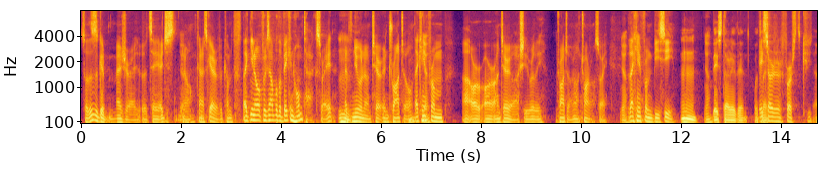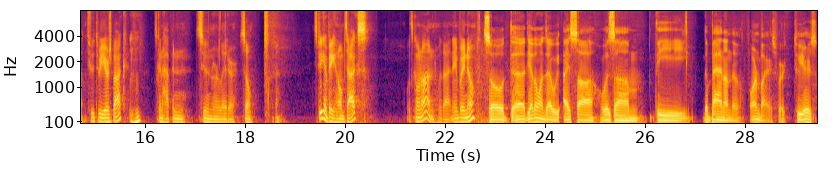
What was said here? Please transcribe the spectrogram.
So this is a good measure, I would say. I just, you yeah. know, kind of scared if it comes like, you know, for example, the vacant home tax, right? Mm-hmm. That's new in Ontario, in Toronto. That came yeah. from, uh, or, or Ontario actually, really. Toronto, no, Toronto, sorry. Yeah. But that came from BC. Mm-hmm. Yeah. They started it. they started it first yeah. two, three years back. Mm-hmm. It's going to happen sooner or later. So, yeah. speaking of vacant home tax, what's going on with that? Anybody know? So uh, the other ones that we, I saw was um, the the ban on the foreign buyers for two years.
